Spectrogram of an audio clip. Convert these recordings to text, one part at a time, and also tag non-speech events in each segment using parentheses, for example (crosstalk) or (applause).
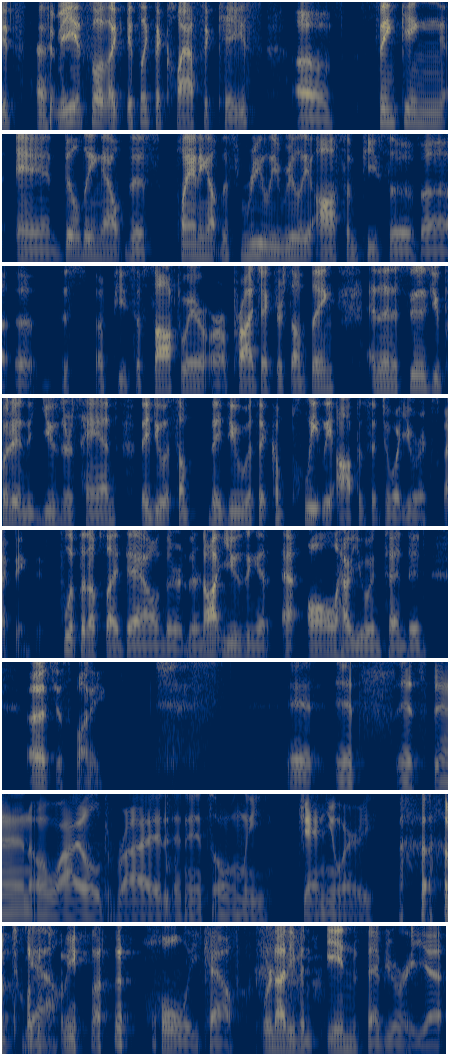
it's (laughs) to me, it's like it's like the classic case of thinking and building out this planning out this really really awesome piece of uh, uh this a piece of software or a project or something and then as soon as you put it in the user's hand they do it some they do with it completely opposite to what you were expecting. They flip it upside down they're they're not using it at all how you intended. Uh, it's just funny. It it's it's been a wild ride, and it's only January (laughs) of Yeah. 2021. holy cow we're not even in february yet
